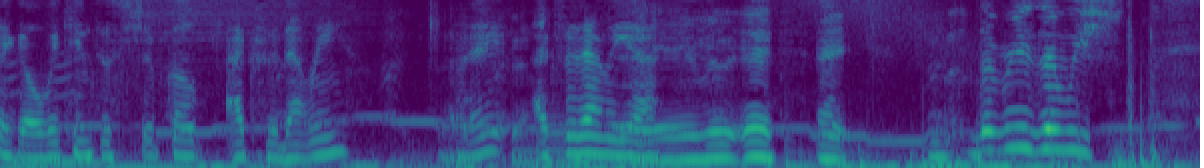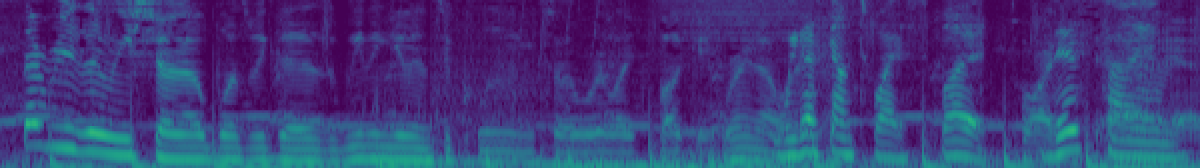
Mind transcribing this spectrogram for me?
Month ago, we came to strip club accidentally. Right? Accidentally, yeah. Hey, really, hey, hey, the reason we sh- the reason we showed up was because we didn't get into clowning, so we're like, fuck it, we're in LA. We got scammed twice, but Twice. this Yeah, time, yeah.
